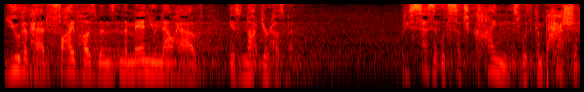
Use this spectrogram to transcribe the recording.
You have had five husbands, and the man you now have is not your husband. But he says it with such kindness, with compassion.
